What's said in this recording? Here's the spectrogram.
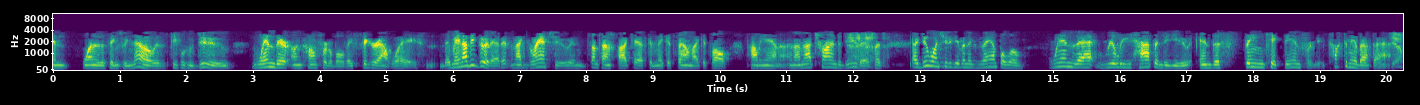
and one of the things we know is people who do, when they're uncomfortable, they figure out ways. They may not be good at it, and I grant you, and sometimes podcasts can make it sound like it's all Pollyanna, and I'm not trying to do that, but I do want you to give an example of when that really happened to you and this thing kicked in for you. Talk to me about that. Yeah.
